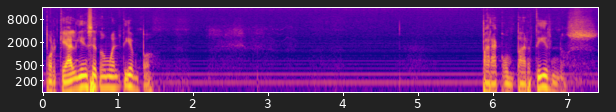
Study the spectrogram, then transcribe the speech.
Porque alguien se tomó el tiempo para compartirnos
